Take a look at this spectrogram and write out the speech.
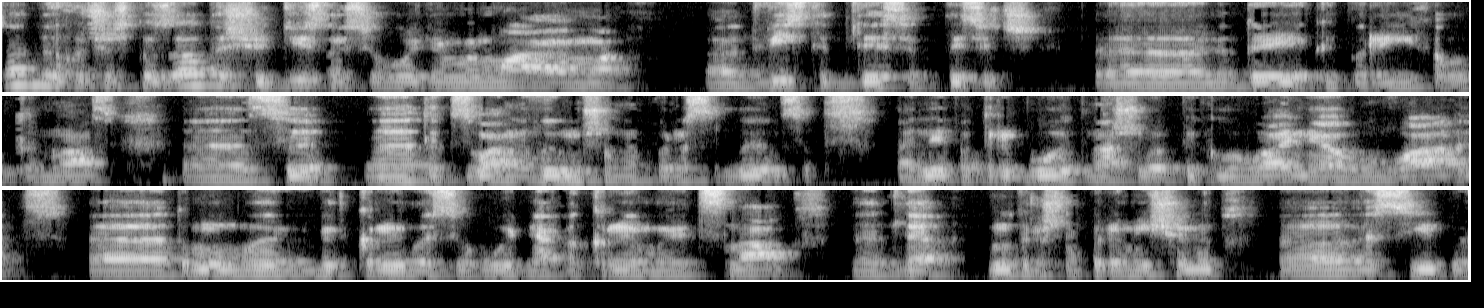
Знаєте, я хочу сказати, що дійсно сьогодні ми маємо е, 210 тисяч е, людей, які переїхали до нас. Е, е, так звані вимушені переселенці. Вони потребують нашого піклування, уваги. Е, Тому ми відкрили сьогодні окремий ЦНАП е, для внутрішньопереміщених е, осіб.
